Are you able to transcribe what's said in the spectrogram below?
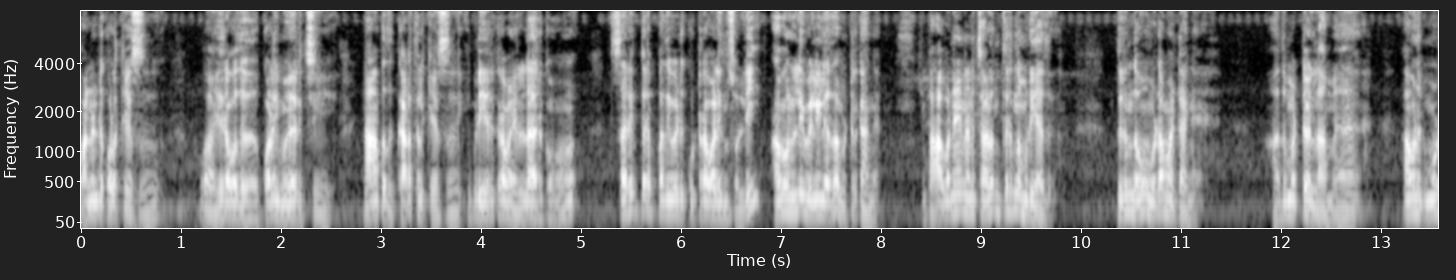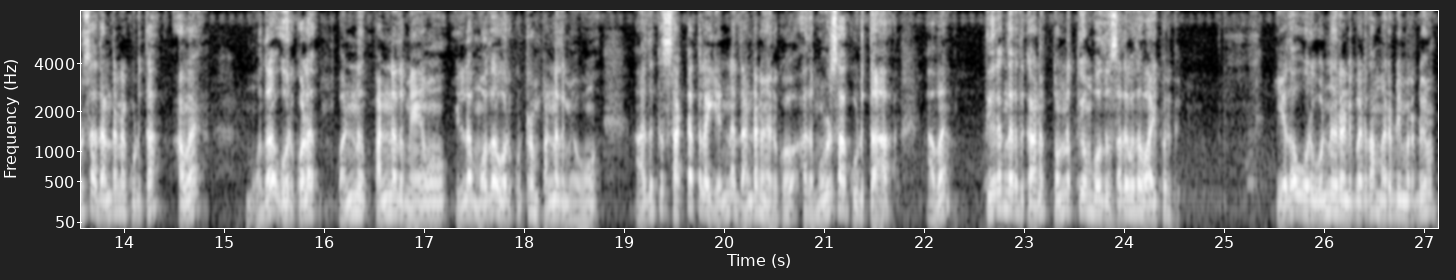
பன்னெண்டு கொலை கேஸு இருபது கொலை முயற்சி நாற்பது கடத்தல் கேஸு இப்படி இருக்கிறவன் எல்லாருக்கும் சரித்திர பதிவேடு குற்றவாளின்னு சொல்லி அவங்களே வெளியில் தான் விட்டுருக்காங்க. இப்போ அவனே நினச்சாலும் திருந்த முடியாது. திருந்தவும் விட மாட்டாங்க அது மட்டும் இல்லாமல் அவனுக்கு முழுசாக தண்டனை கொடுத்தா அவன் முத ஒரு கொலை பண்ணு பண்ணதுமேவும் இல்லை முத ஒரு குற்றம் பண்ணதுமேவும் அதுக்கு சட்டத்தில் என்ன தண்டனை இருக்கோ அதை முழுசாக கொடுத்தா அவன் திறந்துறதுக்கான தொண்ணூற்றி ஒம்பது சதவீத வாய்ப்பு இருக்குது ஏதோ ஒரு ஒன்று ரெண்டு பேர் தான் மறுபடியும் மறுபடியும்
